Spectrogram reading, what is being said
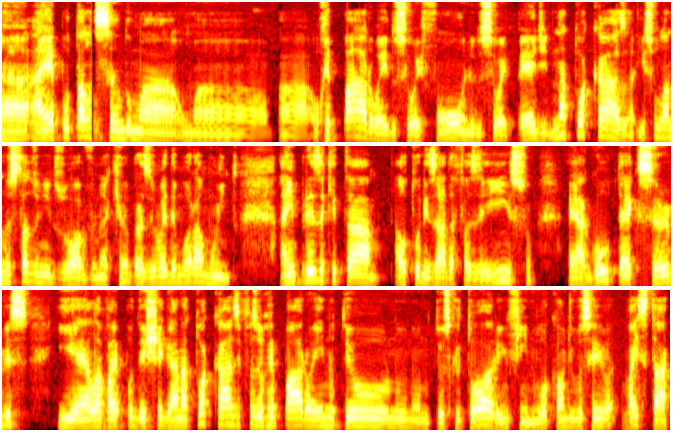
a Apple está lançando uma, uma, a, o reparo aí do seu iPhone, do seu iPad na tua casa. Isso lá nos Estados Unidos, óbvio, né? Aqui no Brasil vai demorar muito. A empresa que está autorizada a fazer isso é a GoTech Service e ela vai poder chegar na tua casa e fazer o reparo aí no teu, no, no teu escritório, enfim, no local onde você vai estar.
